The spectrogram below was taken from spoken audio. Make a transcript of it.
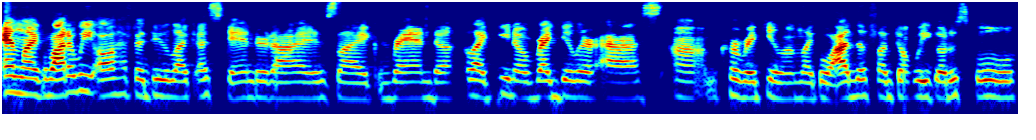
and like why do we all have to do like a standardized like random like you know regular ass um curriculum like why the fuck don't we go to school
